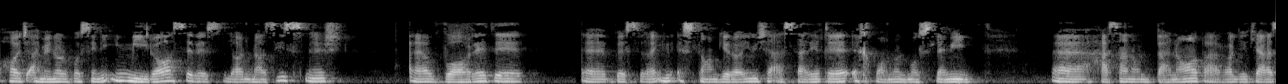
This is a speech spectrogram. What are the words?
حاج امین الحسینی این میراث به اصطلاح نازیسمش وارد به اصطلاح این اسلامگرایی میشه از طریق اخوان المسلمین. حسن البنا بر حال یکی از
